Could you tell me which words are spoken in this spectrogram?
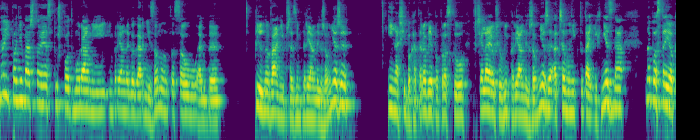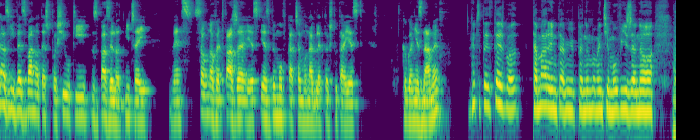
No i ponieważ to jest tuż pod murami imperialnego garnizonu, to są jakby pilnowani przez imperialnych żołnierzy, i nasi bohaterowie po prostu wcielają się w imperialnych żołnierzy, a czemu nikt tutaj ich nie zna? No bo z tej okazji wezwano też posiłki z bazy lotniczej, więc są nowe twarze, jest, jest wymówka, czemu nagle ktoś tutaj jest, kogo nie znamy. Znaczy to jest też, bo Tamaryn tam w pewnym momencie mówi, że no, e,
